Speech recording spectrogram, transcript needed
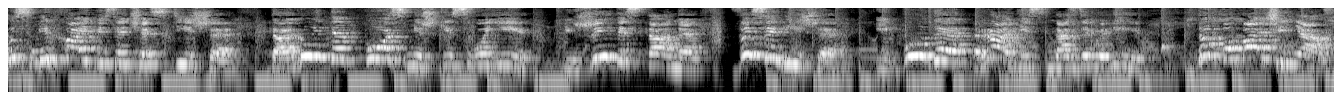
Усміхайтеся частіше, даруйте посмішки свої, і жити стане веселіше, і буде радість на землі. До побачення!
